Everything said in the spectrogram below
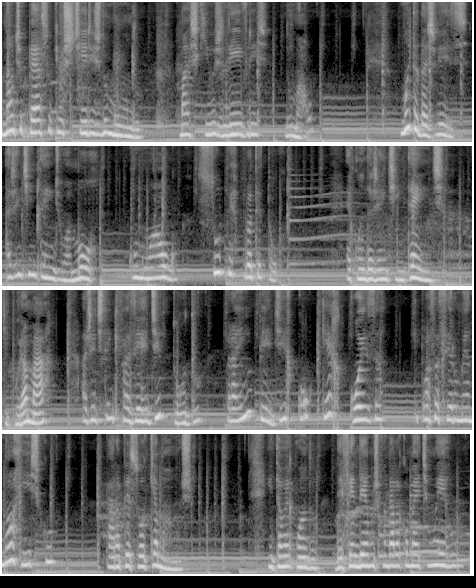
Não te peço que os tires do mundo, mas que os livres do mal. Muitas das vezes a gente entende o amor como algo super protetor. É quando a gente entende que por amar a gente tem que fazer de tudo para impedir qualquer coisa que possa ser o menor risco para a pessoa que amamos. Então é quando defendemos quando ela comete um erro,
